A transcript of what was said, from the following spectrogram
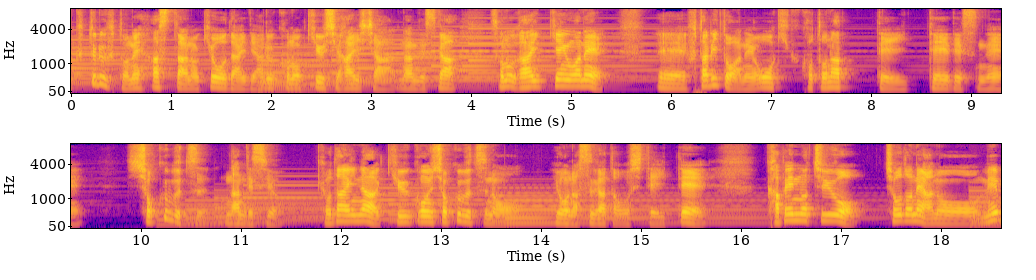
クトゥルフとね、ハスターの兄弟であるこの旧支配者なんですが、その外見はね、えー、2人とはね、大きく異なっていてですね、植物なんですよ。巨大な球根植物のような姿をしていて、壁の中央、ちょうどね、あの、め、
